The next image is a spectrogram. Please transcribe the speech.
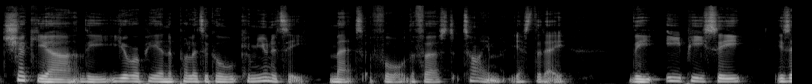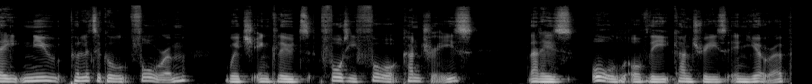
Czechia, the European political community met for the first time yesterday. The EPC is a new political forum which includes 44 countries, that is, all of the countries in Europe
